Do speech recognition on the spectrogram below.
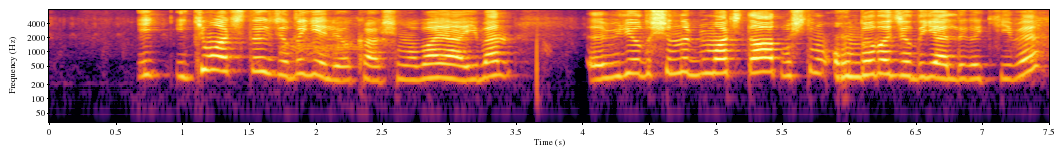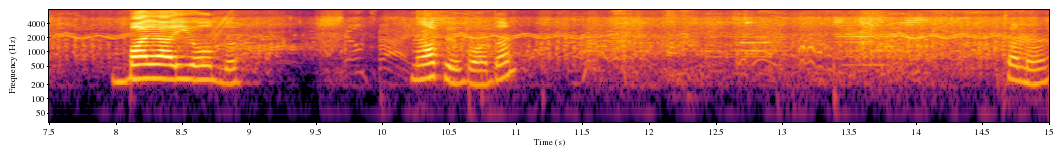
İlk iki maçta cadı geliyor karşıma bayağı iyi. Ben e, video dışında bir maç daha atmıştım. Onda da cadı geldi rakibe. Bayağı iyi oldu. Ne yapıyor bu adam? Tamam.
